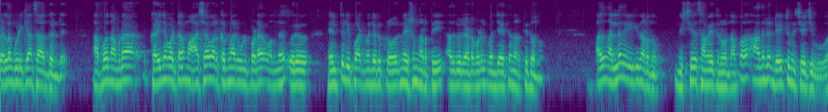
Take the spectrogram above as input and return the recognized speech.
വെള്ളം കുടിക്കാൻ സാധ്യതയുണ്ട്. അപ്പോൾ നമ്മുടെ കഴിഞ്ഞ വട്ടം ആശാ വർക്കർമാർ ഉൾപ്പെടെ വന്ന് ഒരു ഹെൽത്ത് ഡിപ്പാർട്ട്മെന്റ് ഒരു ക്ലോറിനേഷൻ നടത്തി അതിനൊരു ഇടപെടൽ പഞ്ചായത്ത് നടത്തി തന്നു. അത് നല്ല രീതിക്ക് നടന്നു നിശ്ചിത സമയത്തിന് വന്നു. അപ്പോൾ അതിന്റെ ഡേറ്റ് നിശ്ചയിച്ച് പോവുക.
